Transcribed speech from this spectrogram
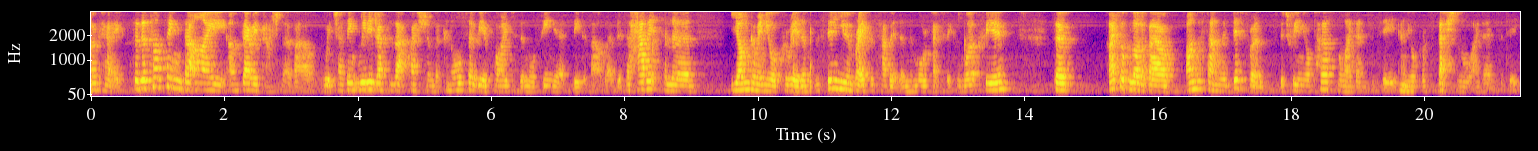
Okay, so there's something that I am very passionate about, which I think really addresses that question, but can also be applied to the more senior leaders out there. But it's a habit to learn younger in your career. The, the sooner you embrace this habit, then the more effective it can work for you. So I talk a lot about understanding the difference between your personal identity and your professional identity.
